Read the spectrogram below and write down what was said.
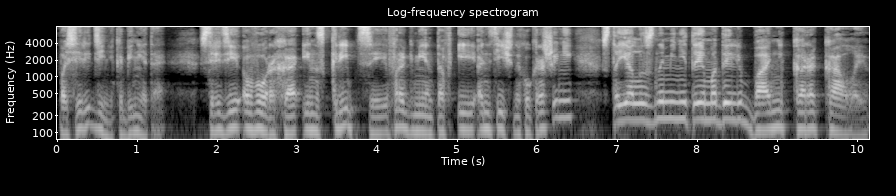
посередине кабинета, среди вороха инскрипций, фрагментов и античных украшений стояла знаменитая модель бань Каракаллы.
